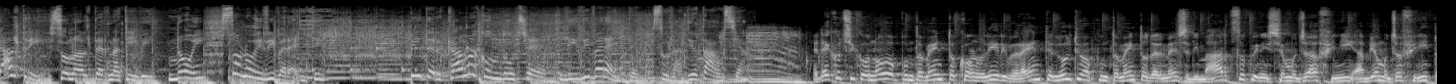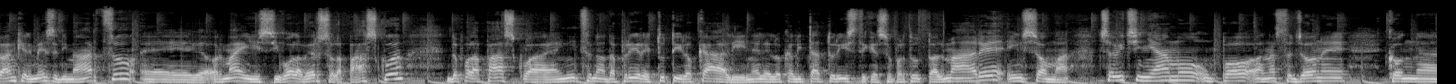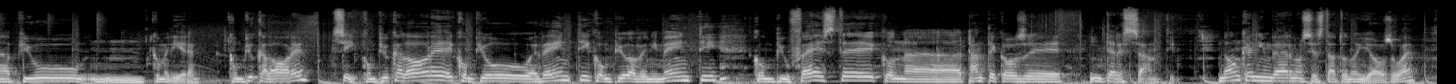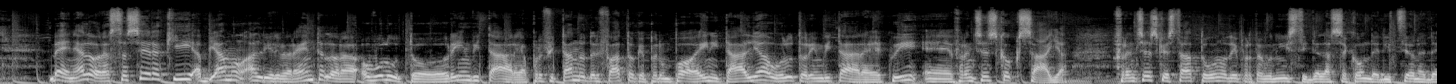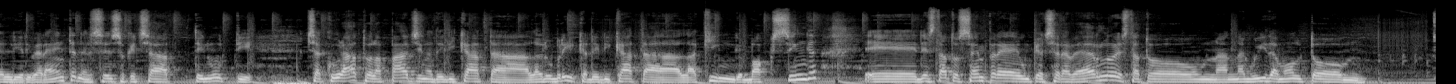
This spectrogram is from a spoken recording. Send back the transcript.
Gli altri sono alternativi, noi solo irriverenti. Peter Kama conduce L'Irriverente su Radio Tausia. Ed eccoci con un nuovo appuntamento con l'Irriverente, l'ultimo appuntamento del mese di marzo, quindi già fini- abbiamo già finito anche il mese di marzo, e ormai si vola verso la Pasqua, dopo la Pasqua iniziano ad aprire tutti i locali nelle località turistiche, soprattutto al mare, e insomma ci avviciniamo un po' a una stagione con eh, più, mm, come dire, con più calore? Sì, con più calore, con più eventi, con più avvenimenti, con più feste, con uh, tante cose interessanti. Non che l'inverno sia stato noioso, eh? Bene, allora stasera chi abbiamo all'irriverente? Allora ho voluto rinvitare, approfittando del fatto che per un po' è in Italia, ho voluto rinvitare qui eh, Francesco Xaia. Francesco è stato uno dei protagonisti della seconda edizione dell'Irriverente, nel senso che ci ha tenuti, ci ha curato la pagina dedicata, la rubrica dedicata alla King Boxing ed è stato sempre un piacere averlo, è stato una, una guida molto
